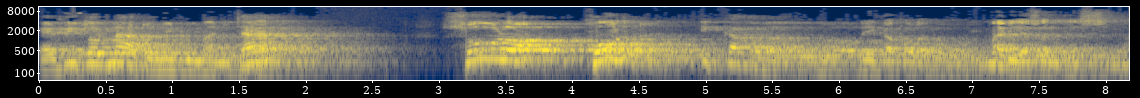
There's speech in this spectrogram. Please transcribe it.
È ritornato nell'umanità solo con il capolavoro dei capolavori, Maria Santissima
